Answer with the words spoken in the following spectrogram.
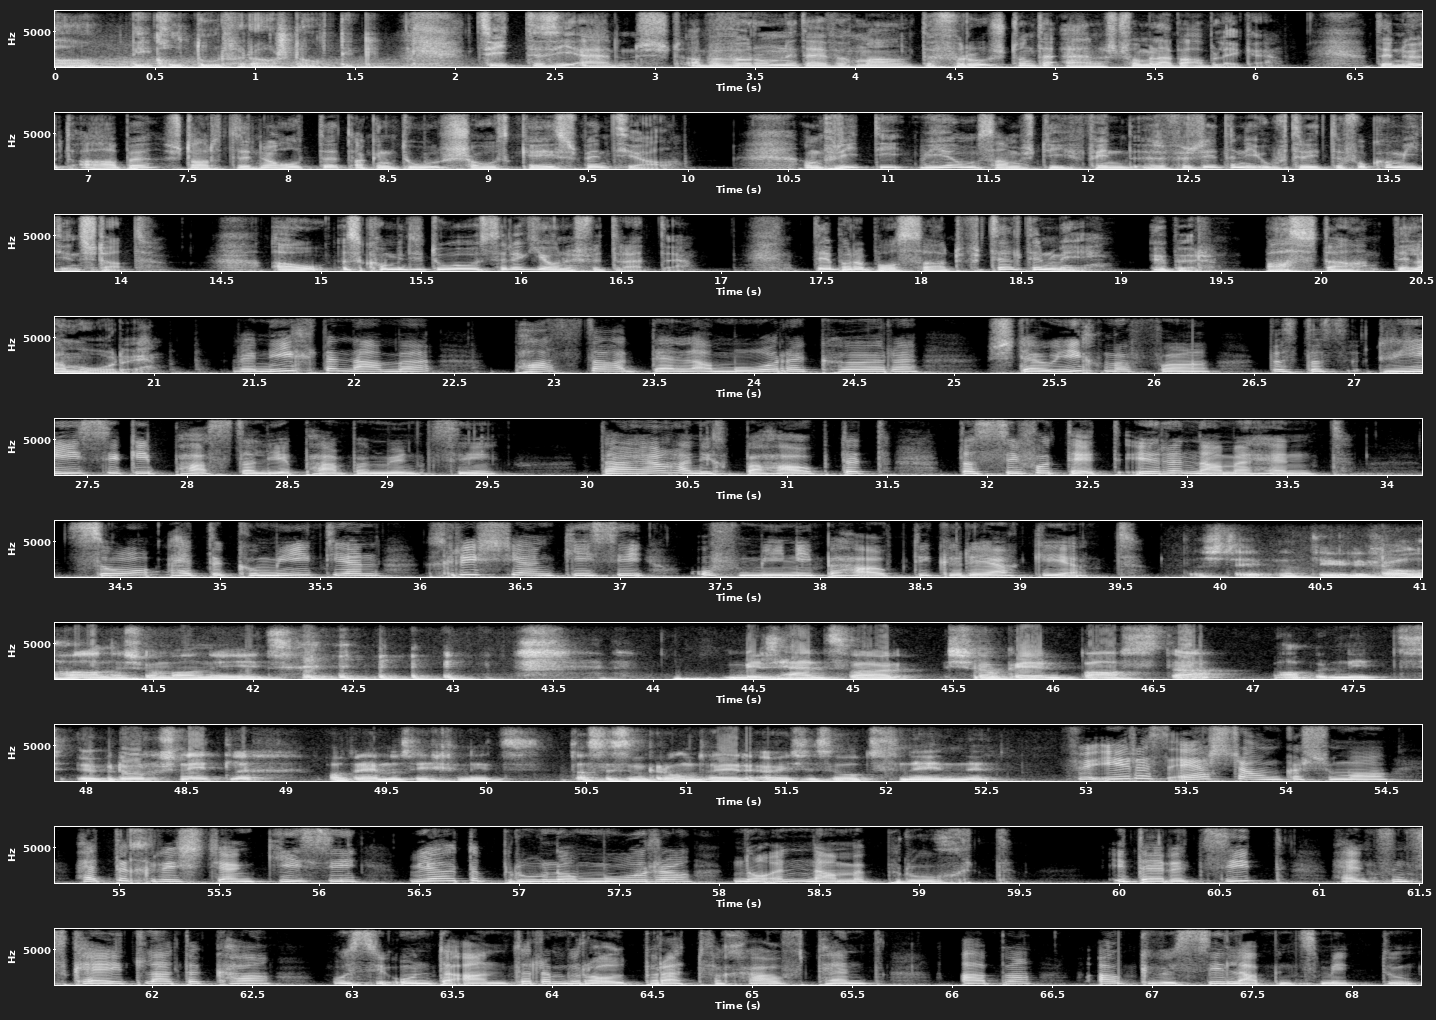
K wie Kulturveranstaltung. Die Zeiten sind ernst, aber warum nicht einfach mal den Frust und den Ernst vom Leben ablegen? Denn heute Abend startet in Olten die Agentur Showcase Spezial. Am Freitag wie am Samstag finden verschiedene Auftritte von Comedians statt. Auch ein Comedy-Duo aus der Region ist vertreten. Deborah Bossard erzählt dir mehr über Pasta dell'Amore. Wenn ich den Namen Pasta dell'Amore höre, stelle ich mir vor, dass das riesige Pasta-Liebhaber sein müssen. Daher habe ich behauptet, dass sie von dort ihren Namen haben. So hat der Comedian Christian Gysi auf meine Behauptung reagiert. Das steht natürlich voll Hahn schon mal nicht. wir haben zwar schon gerne Pasta, aber nicht überdurchschnittlich. Oder eben sicher nicht, dass es ein Grund wäre, uns so zu nennen. Für ihr erstes Engagement hat Christian Gysi wie auch der Bruno Mura noch einen Namen gebraucht. In dieser Zeit hatten sie einen Skateladen, wo sie unter anderem Rollbrett verkauft haben, aber auch gewisse Lebensmittel.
